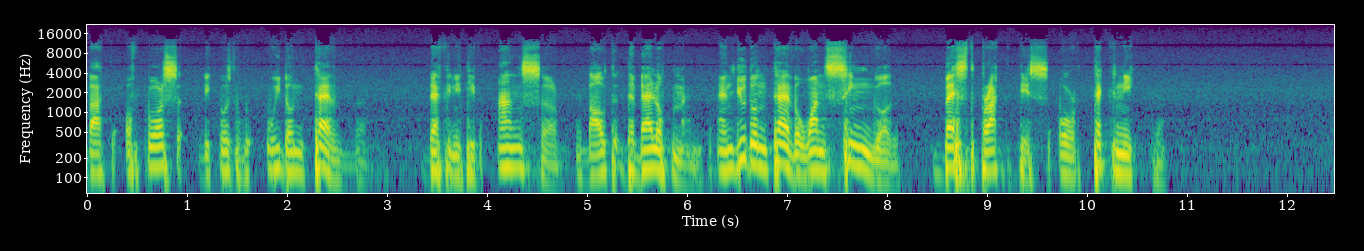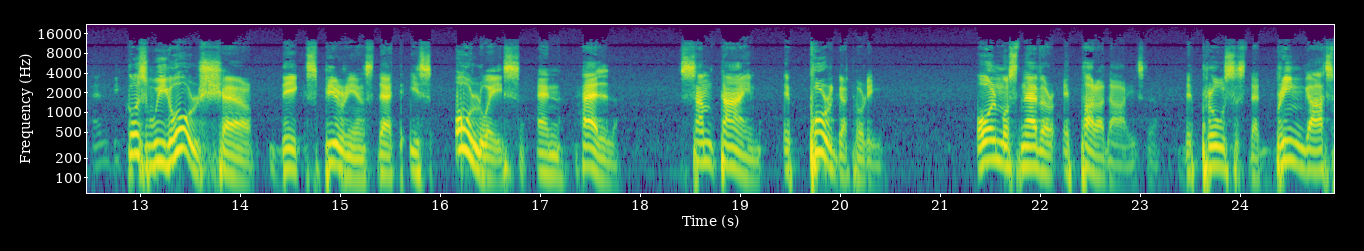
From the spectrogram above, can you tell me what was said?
But of course, because we don't have definitive answer about development, and you don't have one single best practice or technique. And because we all share the experience that is always an hell, sometime a purgatory, almost never a paradise, the process that brings us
